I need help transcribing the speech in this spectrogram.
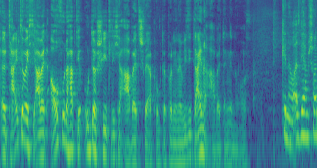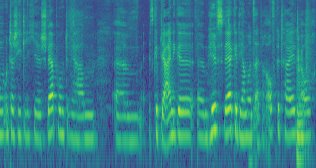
äh, teilt ihr euch die Arbeit auf oder habt ihr unterschiedliche Arbeitsschwerpunkte, Paulina? Wie sieht deine Arbeit denn genau aus? Genau, also wir haben schon unterschiedliche Schwerpunkte. Wir haben, ähm, es gibt ja einige ähm, Hilfswerke, die haben wir uns einfach aufgeteilt mhm. auch.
